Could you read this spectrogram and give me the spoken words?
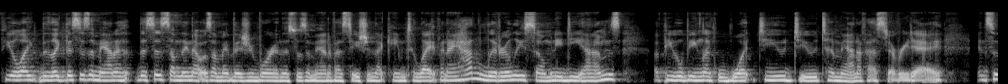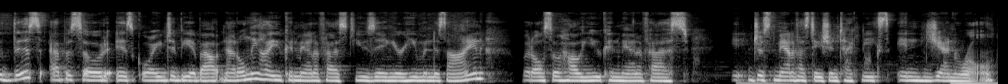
feel like like this is a man this is something that was on my vision board and this was a manifestation that came to life. And I had literally so many DMs of people being like, what do you do to manifest every day? And so this episode is going to be about not only how you can manifest using your human design, but also how you can manifest just manifestation techniques in general.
